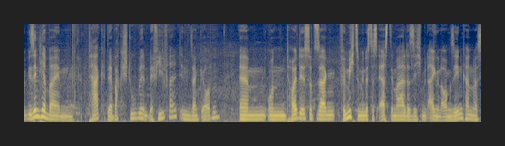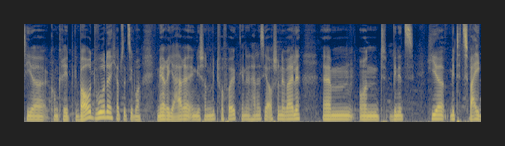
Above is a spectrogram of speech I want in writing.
Äh, wir sind hier beim Tag der Backstube der Vielfalt in St. Georgen. Ähm, und heute ist sozusagen für mich zumindest das erste Mal, dass ich mit eigenen Augen sehen kann, was hier konkret gebaut wurde. Ich habe es jetzt über mehrere Jahre irgendwie schon mitverfolgt, kenne Hannes ja auch schon eine Weile. Ähm, und bin jetzt hier mit zwei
